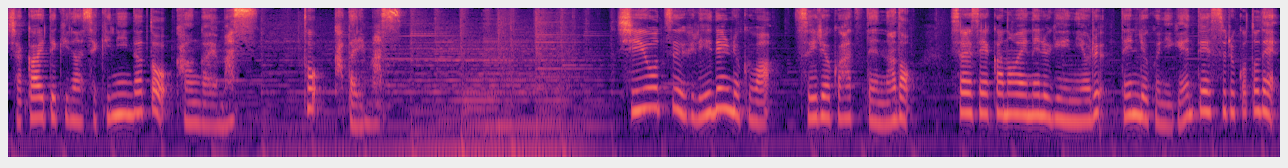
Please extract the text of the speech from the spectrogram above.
社会的な責任だと考えます。と語ります。CO2 フリー電力は水力発電など再生可能エネルギーによる電力に限定することで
